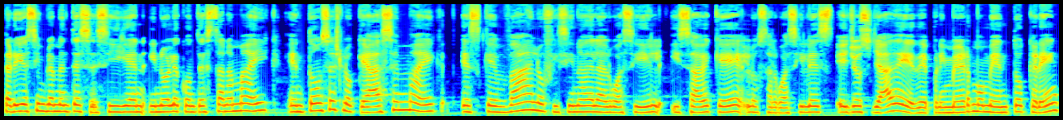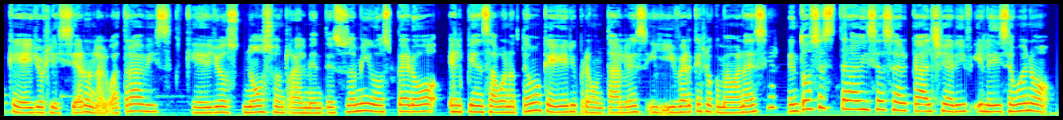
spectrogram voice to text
pero ellos simplemente se siguen y no le contestan a Mike. Entonces lo que hace Mike es que va a la oficina del alguacil y sabe que los alguaciles, ellos ya de, de primer momento creen que ellos le hicieron algo a Travis que ellos no son realmente sus amigos, pero él piensa, bueno, tengo que ir y preguntarles y, y ver qué es lo que me van a decir. Entonces Travis se acerca al sheriff y le dice, bueno,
